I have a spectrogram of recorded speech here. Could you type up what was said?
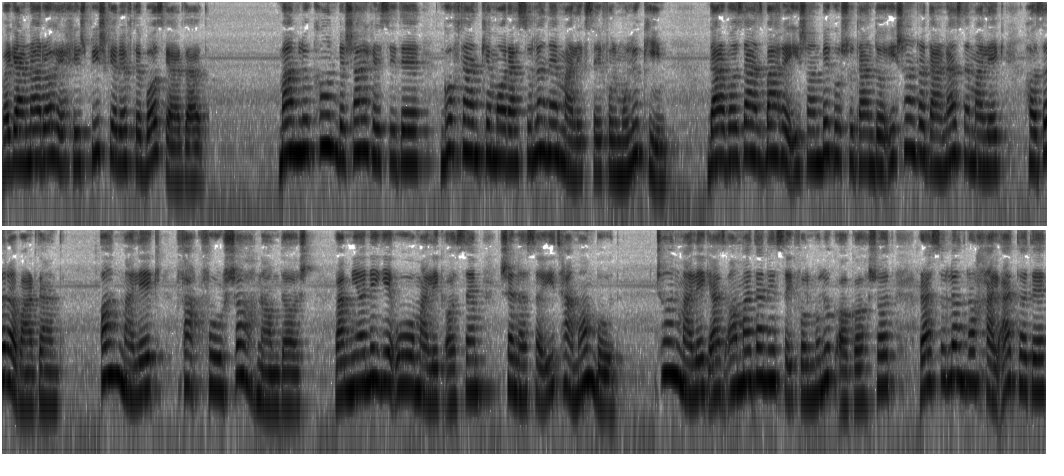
وگرنه راه خیش پیش گرفته بازگردد. مملوکان به شهر رسیده گفتند که ما رسولان ملک سیف الملوکیم. دروازه از بحر ایشان بگشودند و ایشان را در نزد ملک حاضر آوردند. آن ملک فقفور شاه نام داشت. و میانه او و ملک آسم شناسایی تمام بود. چون ملک از آمدن سیف الملوک آگاه شد رسولان را خلعت داده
